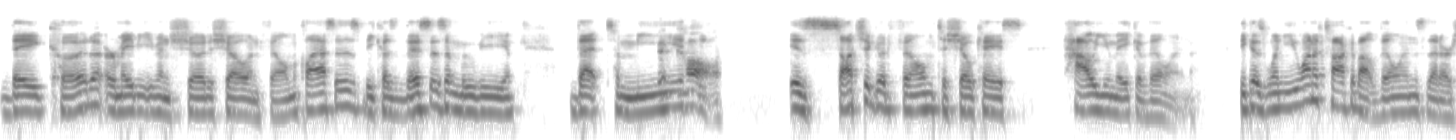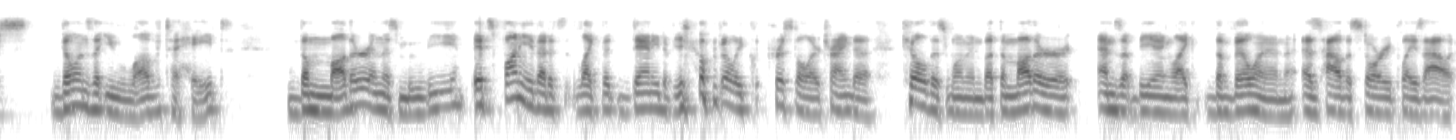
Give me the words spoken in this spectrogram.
they could or maybe even should show in film classes because this is a movie that to me is such a good film to showcase how you make a villain. Because when you want to talk about villains that are villains that you love to hate, the mother in this movie, it's funny that it's like the Danny DeVito and Billy Crystal are trying to kill this woman, but the mother ends up being like the villain as how the story plays out.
